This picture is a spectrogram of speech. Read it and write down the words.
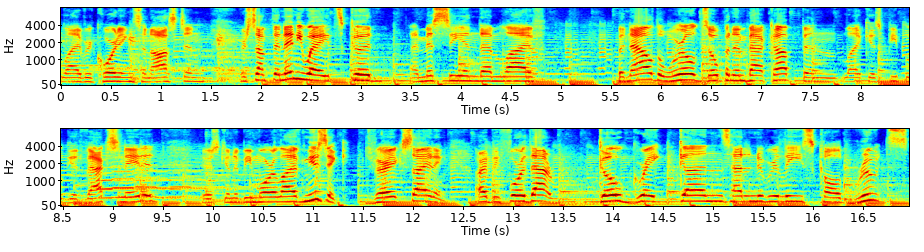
live recordings in Austin or something. Anyway, it's good. I miss seeing them live. But now the world's opening back up, and like as people get vaccinated, there's going to be more live music. It's very exciting. All right, before that, Go Great Guns had a new release called Roots,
